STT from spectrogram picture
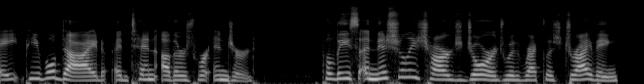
Eight people died and 10 others were injured. Police initially charged George with reckless driving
